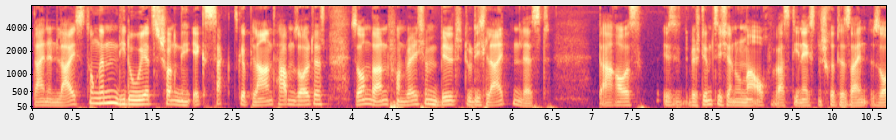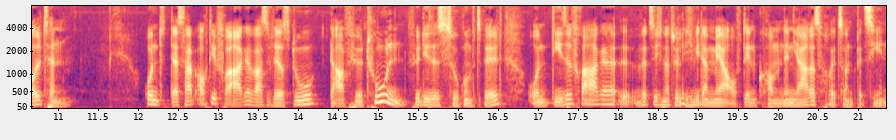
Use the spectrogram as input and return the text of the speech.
deinen Leistungen, die du jetzt schon exakt geplant haben solltest, sondern von welchem Bild du dich leiten lässt. Daraus ist, bestimmt sich ja nun mal auch, was die nächsten Schritte sein sollten. Und deshalb auch die Frage, was wirst du dafür tun, für dieses Zukunftsbild? Und diese Frage äh, wird sich natürlich wieder mehr auf den kommenden Jahreshorizont beziehen.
